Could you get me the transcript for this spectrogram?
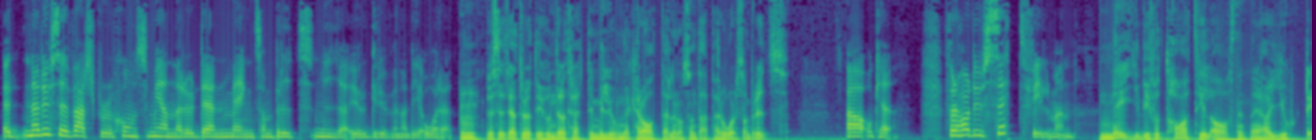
Eh, när du säger världsproduktion så menar du den mängd som bryts nya ur gruvorna det året? Mm, precis, jag tror att det är 130 miljoner karat eller något sånt där per år som bryts. Ja okej. Okay. För har du sett filmen? Nej, vi får ta till avsnitt när jag har gjort det.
